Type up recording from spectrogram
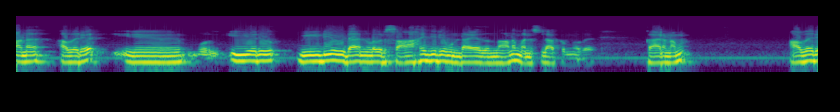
ആണ് അവർ ഈ ഒരു വീഡിയോ ഇടാനുള്ള ഒരു സാഹചര്യം ഉണ്ടായതെന്നാണ് മനസ്സിലാക്കുന്നത്. കാരണം അവർ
